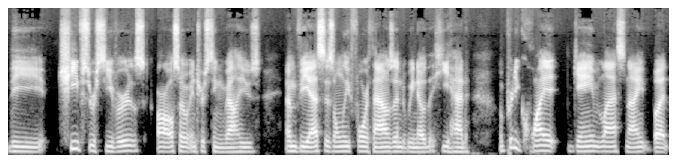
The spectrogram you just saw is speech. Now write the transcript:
The Chiefs receivers are also interesting values. MVS is only 4,000. We know that he had a pretty quiet game last night, but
